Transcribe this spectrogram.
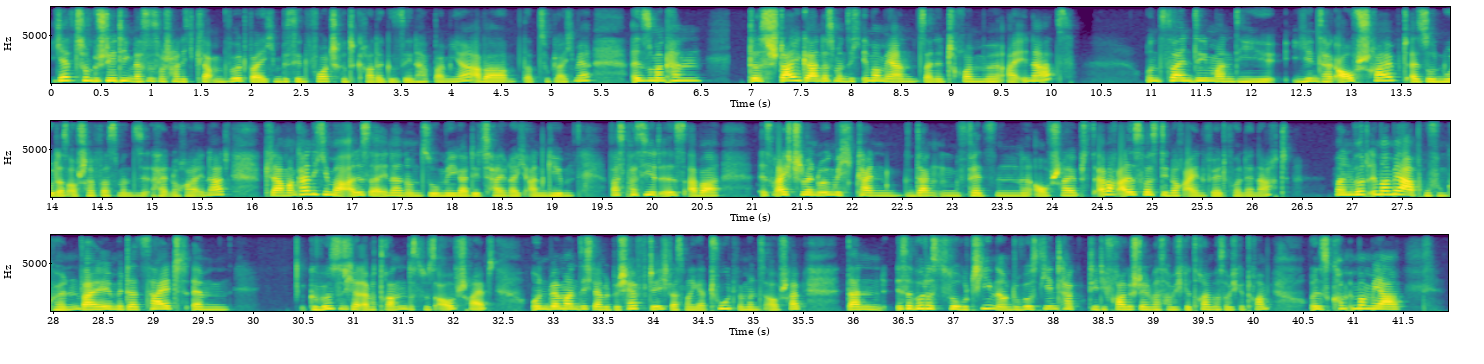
jetzt schon bestätigen, dass es wahrscheinlich klappen wird, weil ich ein bisschen Fortschritt gerade gesehen habe bei mir, aber dazu gleich mehr. Also man kann das steigern, dass man sich immer mehr an seine Träume erinnert und zwar indem man die jeden Tag aufschreibt, also nur das aufschreibt, was man halt noch erinnert. Klar, man kann nicht immer alles erinnern und so mega detailreich angeben, was passiert ist, aber es reicht schon, wenn du irgendwelche kleinen Gedankenfetzen aufschreibst. Einfach alles, was dir noch einfällt von der Nacht. Man wird immer mehr abrufen können, weil mit der Zeit ähm, gewöhnst du dich halt einfach dran, dass du es aufschreibst. Und wenn man sich damit beschäftigt, was man ja tut, wenn man es aufschreibt, dann ist, wird es zur Routine und du wirst jeden Tag dir die Frage stellen, was habe ich geträumt, was habe ich geträumt. Und es kommen immer mehr,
